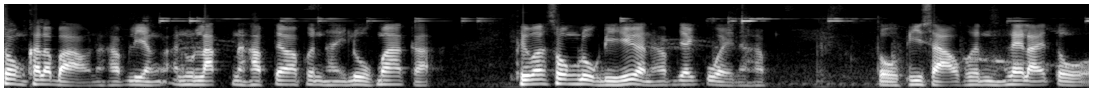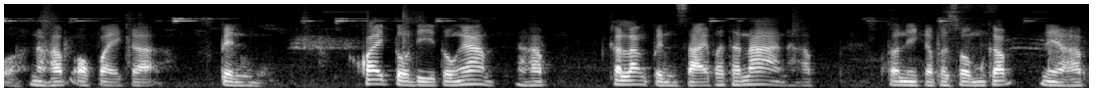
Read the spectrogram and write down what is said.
ทรงคาราบาวนะครับเลี้ยงอนุรักษ์นะครับ แต่ว่าเพิ่นให้ลูกมากกะ ถือว่าทรงลูกดีขึ้นนะครับแยกกล้วยนะครับ โตพี่สาวเพิ่นหลายๆโตนะครับ ออกไปกะเป็น ควายตัวดีตัวงามนะครับกำลังเป็นสายพัฒนานะครับ ตอนนี้ก็ผสมกับเนี่ยครับ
